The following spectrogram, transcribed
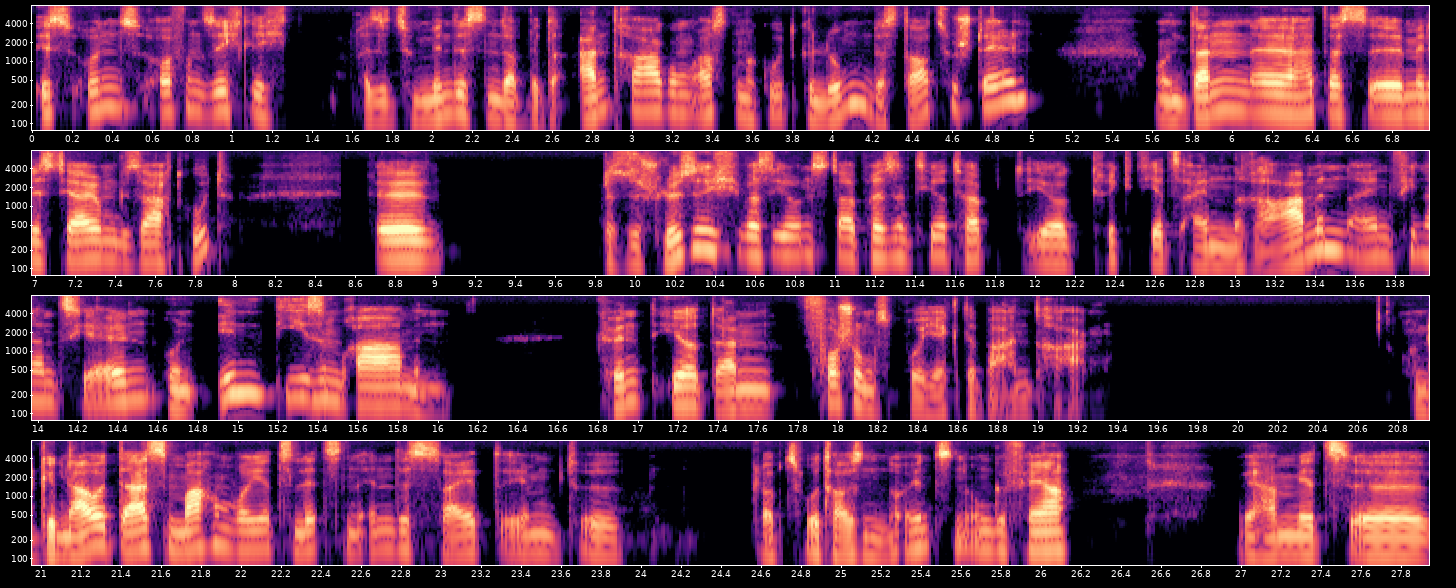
ist uns offensichtlich also zumindest in der Beantragung erstmal gut gelungen, das darzustellen. Und dann äh, hat das äh, Ministerium gesagt, gut, äh, das ist schlüssig, was ihr uns da präsentiert habt. Ihr kriegt jetzt einen Rahmen, einen finanziellen, und in diesem Rahmen könnt ihr dann Forschungsprojekte beantragen. Und genau das machen wir jetzt letzten Endes seit eben, äh, glaube 2019 ungefähr. Wir haben jetzt äh,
